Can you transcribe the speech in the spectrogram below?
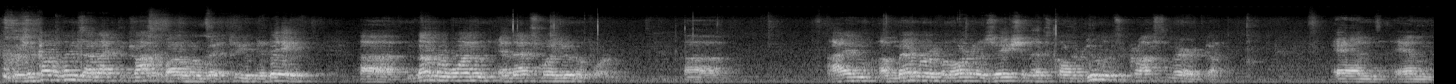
There's a couple things I'd like to talk about a little bit to you today. Uh, Number one, and that's my uniform. Uh, I'm a member of an organization that's called Bugles Across America. And, and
